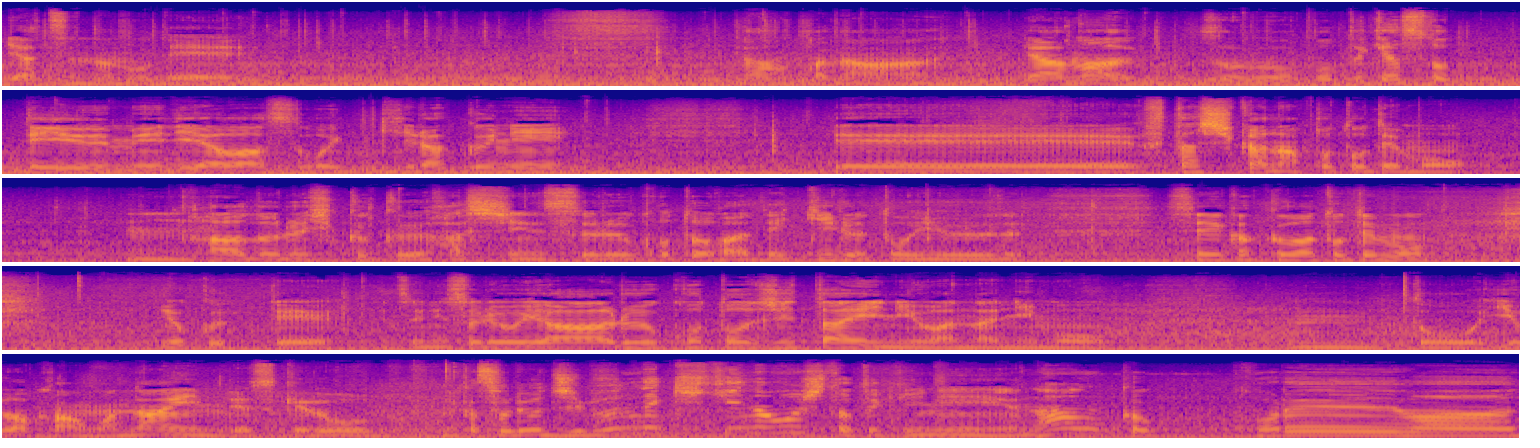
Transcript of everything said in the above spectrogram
やつなのでなんかな。いやまあそのポッドキャストっていうメディアはすごい気楽に、えー、不確かなことでも、うん、ハードル低く発信することができるという性格はとてもよくって別にそれをやること自体には何もうんと違和感はないんですけどなんかそれを自分で聞き直した時になんかこれは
